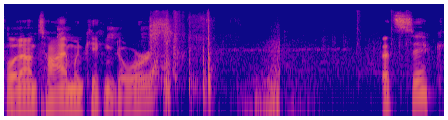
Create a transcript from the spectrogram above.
Slow down time when kicking doors? That's sick.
